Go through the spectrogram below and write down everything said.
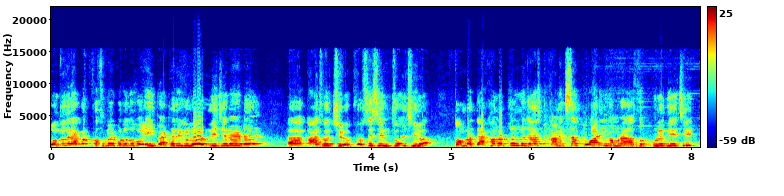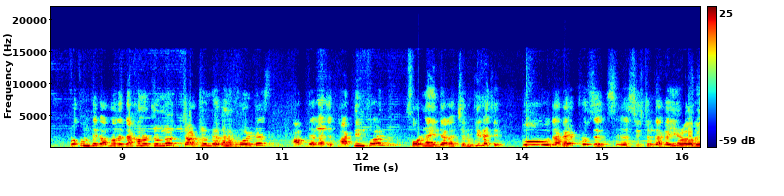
বন্ধুদের একবার প্রথমে বলে দেবো এই ব্যাটারিগুলো রিজেনারেটে কাজ হচ্ছিল প্রসেসিং চলছিল। তো আমরা দেখানোর জন্য জাস্ট কানেকশন ওয়ারিং আমরা সব খুলে দিয়েছি। প্রথম থেকে আপনাদের দেখানোর জন্য যার জন্য এখানে ভোল্টেজ আপ দেখাচ্ছে 13.49 দেখাচ্ছিল ঠিক আছে? তো দেখাই প্রসেস সিস্টেম तो তবে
